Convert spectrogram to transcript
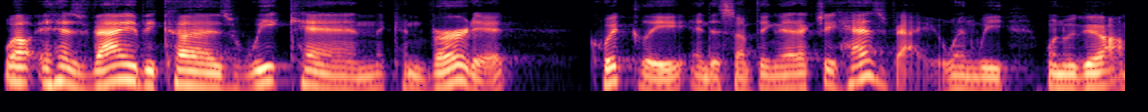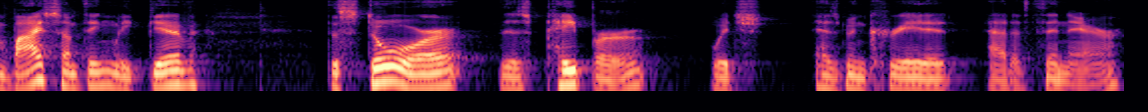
Well, it has value because we can convert it quickly into something that actually has value. When we when we go out and buy something, we give the store this paper which has been created out of thin air,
